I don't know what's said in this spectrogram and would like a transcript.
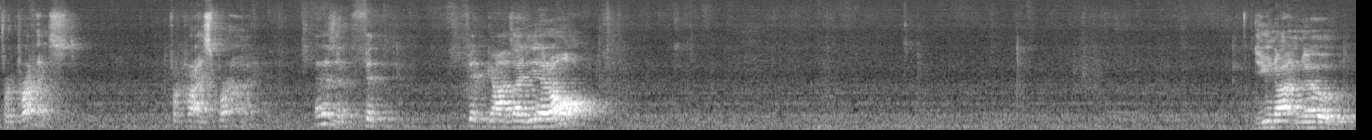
for Christ, for Christ's bride. That doesn't fit, fit God's idea at all. Do you not know,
